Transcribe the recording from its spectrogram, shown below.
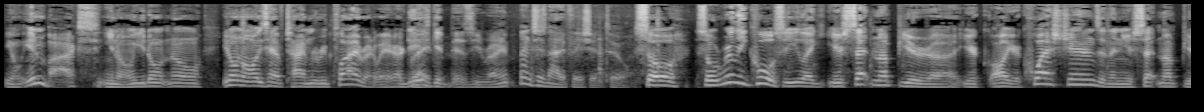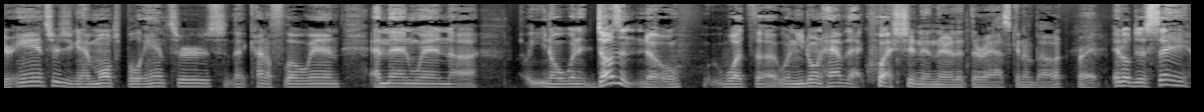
you know inbox, you know you don't know you don't always have time to reply right away. Our days Right. get busy, right? And It's just not efficient too. So so really cool. So you like you're setting up your uh, your all your questions, and then you're setting up your answers. You can have multiple answers that kind of flow in, and then when uh, you know when it doesn't know what the when you don't have that question in there that they're asking about, Right. It'll just say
